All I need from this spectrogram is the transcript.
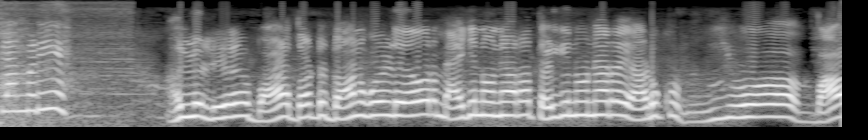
ಪ್ಲಾನ್ ಮಾಡಿ? ಅಲ್ಲಲ್ಲಿ ಭಾಳ ದೊಡ್ಡ ಡಾನ್ಗಳು ಅವ್ರ ಮ್ಯಾಗಿನ ನೋನ್ಯಾರ ತಳಗಿನ ನೋನ್ಯಾರ ಎರಡು ಕೂಡ ಅಯ್ಯೋ ಭಾಳ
